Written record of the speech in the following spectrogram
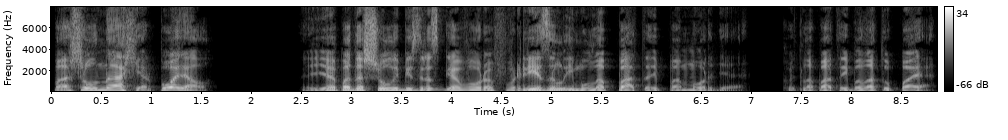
«Пошел нахер, понял?» Я подошел и без разговоров врезал ему лопатой по морде. Хоть лопата и была тупая,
